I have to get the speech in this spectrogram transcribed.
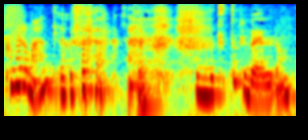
Com'è romantica questa Eh? Rendo tutto più bello.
